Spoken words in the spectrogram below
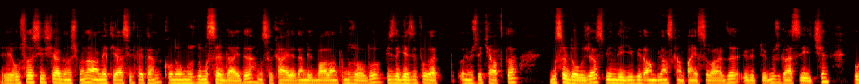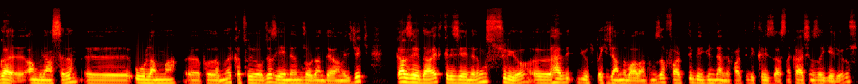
Ee, Uluslararası İlişkiler Danışmanı Ahmet Yasir Feten konuğumuzdu Mısır'daydı. Mısır Kahire'den bir bağlantımız oldu. Biz de gazete olarak önümüzdeki hafta Mısır'da olacağız. Bilindiği gibi bir ambulans kampanyası vardı yürüttüğümüz Gazze için. Bu ambulansların e, uğurlanma e, programına katılıyor olacağız. Yayınlarımız oradan devam edecek. Gazze'ye dair kriz yayınlarımız sürüyor. E, her YouTube'daki canlı bağlantımızda farklı bir gündemle, farklı bir krizle aslında karşınıza geliyoruz.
